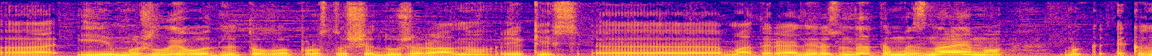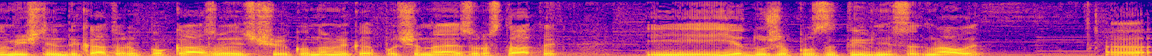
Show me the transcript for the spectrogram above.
Е, І, можливо, для того просто ще дуже рано якісь е, мати реальні результати. Ми знаємо, економічні індикатори показують, що економіка починає зростати, і є дуже позитивні сигнали е,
